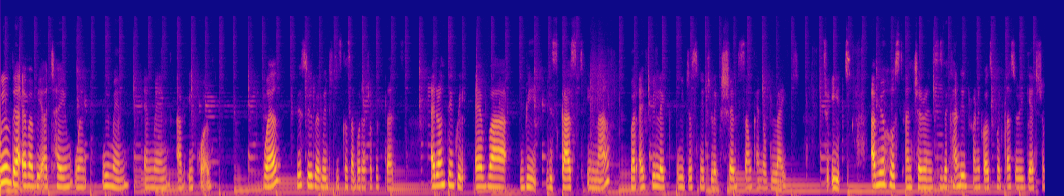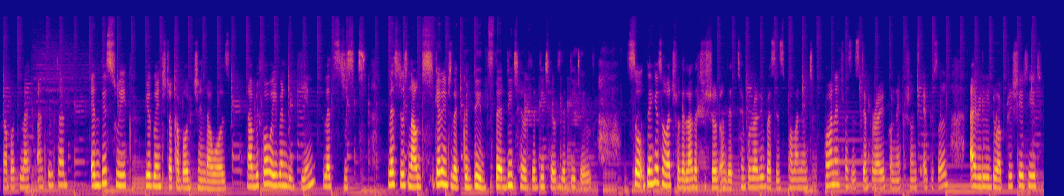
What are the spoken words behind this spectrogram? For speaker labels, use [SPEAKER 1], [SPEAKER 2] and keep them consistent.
[SPEAKER 1] Will there ever be a time when women and men are equal? Well, this week we're going to discuss about a topic that I don't think will ever be discussed enough, but I feel like we just need to like shed some kind of light to it. I'm your host, Ann Cheera, this is the Candid Chronicles podcast where we get to talk about life unfiltered. And this week we're going to talk about gender wars. Now, before we even begin, let's just let's just now get into the good deeds, the details, the details, the details. So thank you so much for the love that you showed on the temporary versus permanent, permanent versus temporary connections episode. I really do appreciate it.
